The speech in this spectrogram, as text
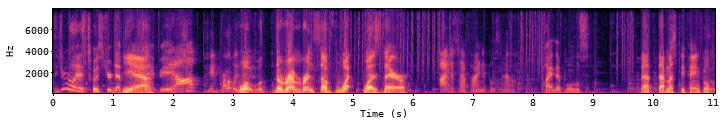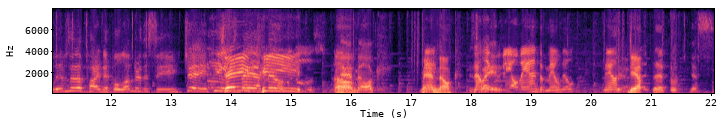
did you really just twist your nipples, Yeah. JP? Yeah. He probably did. What the remembrance of what was there? I just have pineapples now. Pineapples. That that must be painful. Who painful. lives in a pineapple under the sea? JP's man milk. JP. Pineapples. And Oh, milk. Man, milk. Is that like Wade. mailman, but male milk? Mail. Yeah. Yep, The, Yes.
